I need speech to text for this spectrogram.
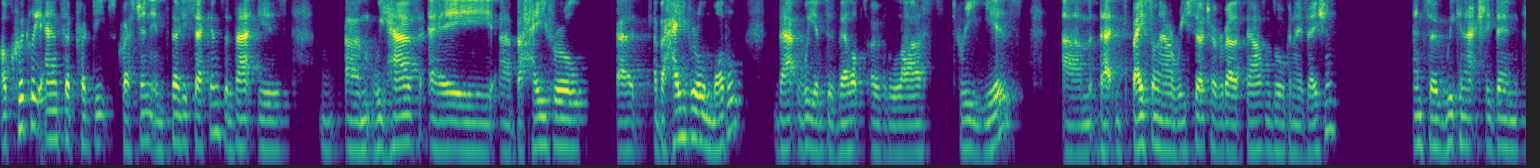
I'll quickly answer Pradeep's question in 30 seconds, and that is um, we have a, a behavioral a behavioral model that we have developed over the last three years um, that it's based on our research over about a thousand organization. And so we can actually then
